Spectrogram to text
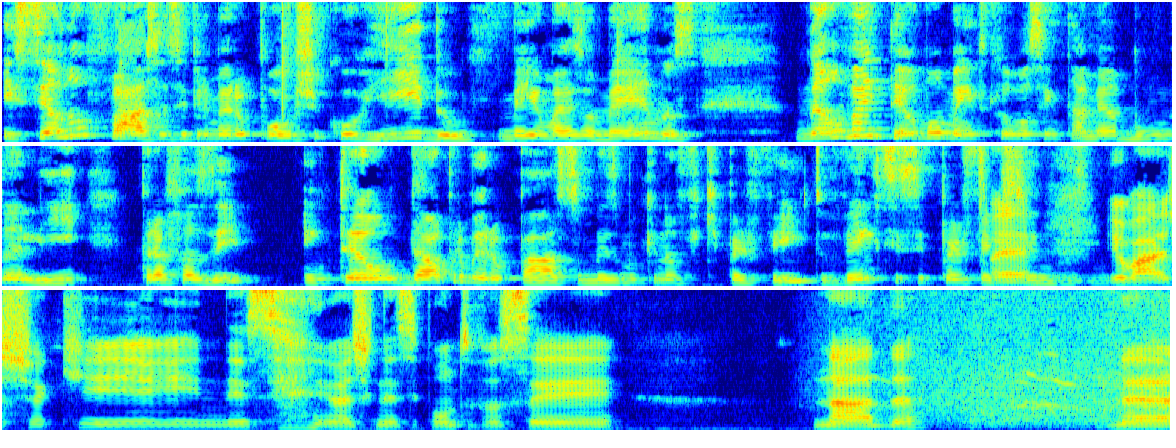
E se eu não faço esse primeiro post corrido, meio mais ou menos, não vai ter o momento que eu vou sentar minha bunda ali para fazer. Então, dá o primeiro passo, mesmo que não fique perfeito. Vence esse perfeccionismo. É, eu acho que nesse, eu acho que nesse ponto você nada, né,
